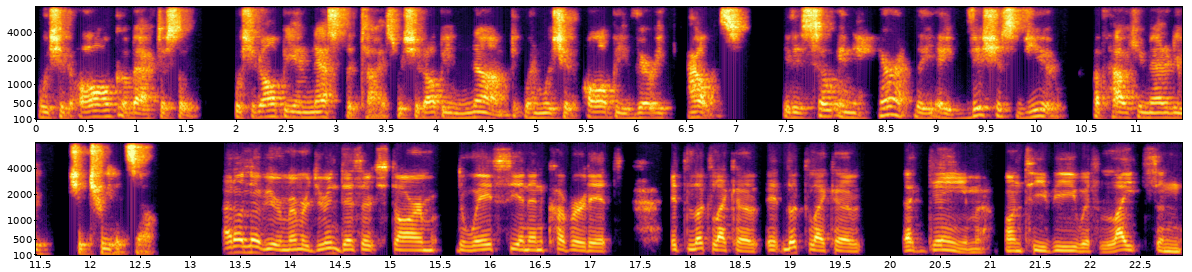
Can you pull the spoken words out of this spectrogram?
we should all go back to sleep. We should all be anesthetized. We should all be numbed when we should all be very callous. It is so inherently a vicious view of how humanity should treat itself. I don't know if you remember during Desert Storm, the way CNN covered it, it looked like a it looked like a a game on TV with lights and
